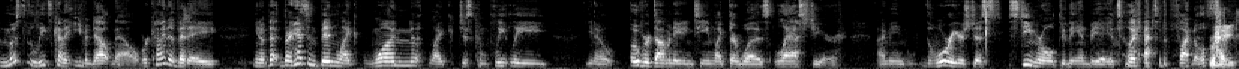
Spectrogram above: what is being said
most of the league's kind of evened out now. We're kind of at a you know that there hasn't been like one like just completely you know over dominating team like there was last year i mean the warriors just steamrolled through the nba until they got to the finals Right.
